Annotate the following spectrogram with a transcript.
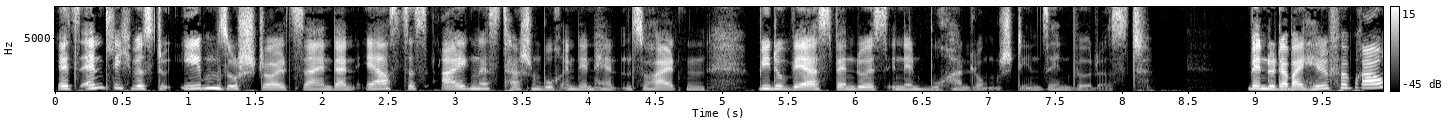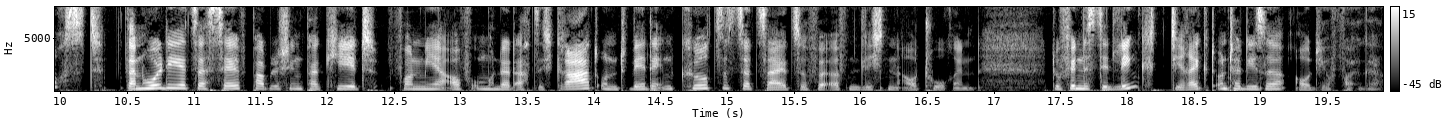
Letztendlich wirst du ebenso stolz sein, dein erstes eigenes Taschenbuch in den Händen zu halten, wie du wärst, wenn du es in den Buchhandlungen stehen sehen würdest. Wenn du dabei Hilfe brauchst, dann hol dir jetzt das Self-Publishing-Paket von mir auf um 180 Grad und werde in kürzester Zeit zur veröffentlichten Autorin. Du findest den Link direkt unter dieser Audiofolge.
